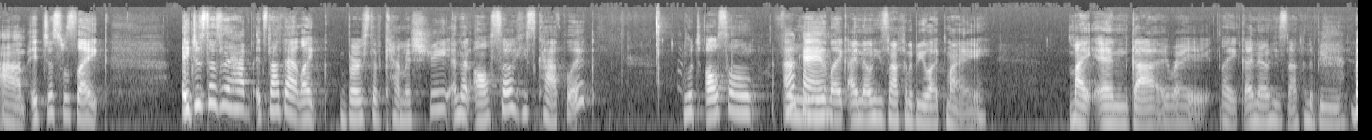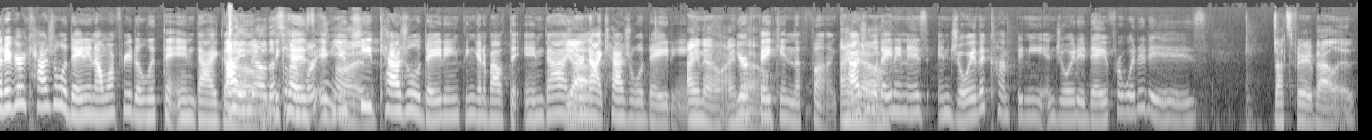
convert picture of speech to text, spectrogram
Um, it just was like, it just doesn't have. It's not that like burst of chemistry. And then also he's Catholic, which also for Okay. me, like I know he's not gonna be like my my end guy, right? Like I know he's not gonna be. But if you're casual dating, I want for you to let the end guy go. I know, that's what I'm because if you on. keep casual dating thinking about the end guy, Yeah. you're not casual dating. I know, I You're faking the funk. I Casual know. dating is enjoy the company, enjoy the day for what it is, That's very valid.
